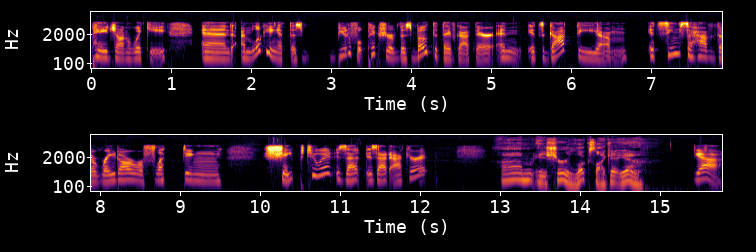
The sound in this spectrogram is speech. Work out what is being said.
page on Wiki, and I'm looking at this beautiful picture of this boat that they've got there, and it's got the um, it seems to have the radar reflecting shape to it. Is that is that accurate? Um, it sure looks like it. Yeah. Yeah.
